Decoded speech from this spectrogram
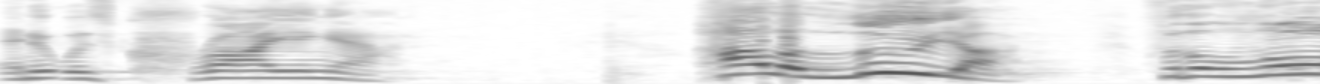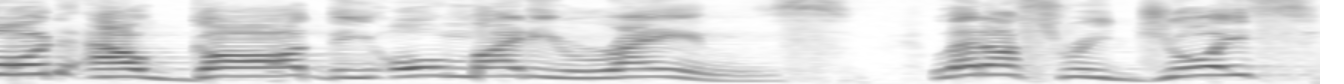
And it was crying out, Hallelujah! For the Lord our God, the Almighty, reigns. Let us rejoice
